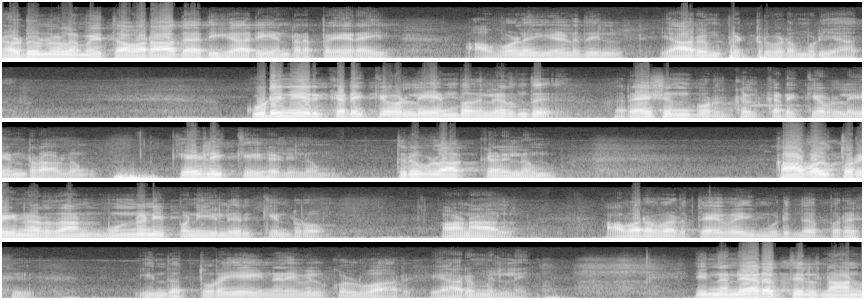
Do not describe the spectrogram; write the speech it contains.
நடுநிலைமை தவறாத அதிகாரி என்ற பெயரை அவ்வளவு எளிதில் யாரும் பெற்றுவிட முடியாது. குடிநீர் கிடைக்கவில்லை என்பதிலிருந்து ரேஷன் பொருட்கள் கிடைக்கவில்லை என்றாலும் கேளிக்கைகளிலும் திருவிழாக்களிலும் காவல்துறையினர் தான் முன்னணி பணியில் இருக்கின்றோம். ஆனால் அவரவர் தேவை முடிந்த பிறகு இந்த துறையை நினைவில் கொள்வார் யாரும் இல்லை இந்த நேரத்தில் நான்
